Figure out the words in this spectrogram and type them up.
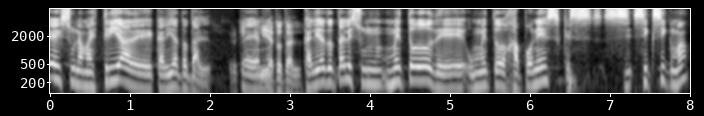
Es una maestría de calidad total. ¿Pero qué es calidad total? Calidad total es un método de un método japonés que es Six Sigma,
